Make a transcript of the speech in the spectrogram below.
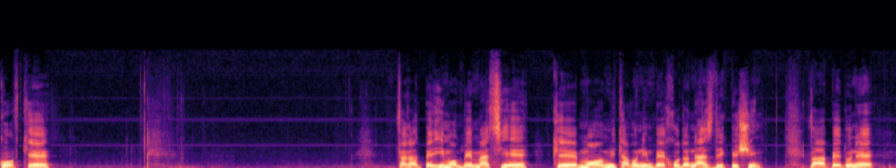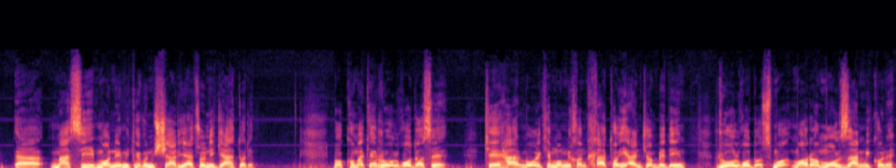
گفت که فقط به ایمان به مسیح که ما می توانیم به خدا نزدیک بشیم و بدون مسیح ما نمی توانیم شریعت رو نگه داریم. با کمک رول قدسه که هر موقع که ما می‌خوایم خطایی انجام بدیم رول قدس ما, ما را ملزم می‌کنه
